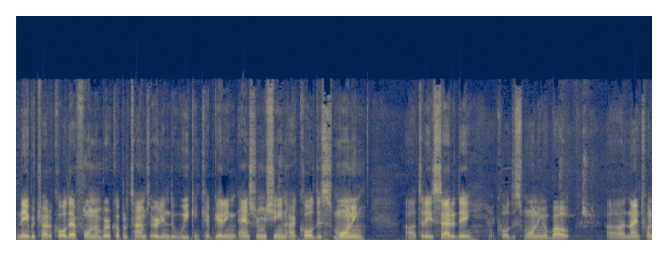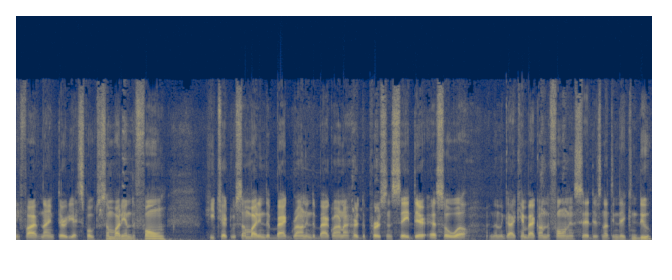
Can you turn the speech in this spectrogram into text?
neighbor tried to call that phone number a couple of times early in the week and kept getting answering machine. I called this morning. Uh, today's Saturday. I called this morning about uh, 9:25, 9:30. I spoke to somebody on the phone. He checked with somebody in the background. In the background, I heard the person say they're SOL, and then the guy came back on the phone and said there's nothing they can do.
